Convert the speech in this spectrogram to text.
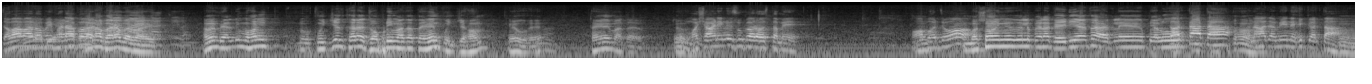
જવાબ આલો ભાઈ ફટાફટ. ના બરાબર ભાઈ અમે બેલડી મોહણી પૂજ્ય જ ખરા ઝોપડી માતા તઈને જ પૂજ્ય હમ. એવું છે તઈને માતા એવું. મસાણીનું શું કરો છો તમે? ખબર મસોણી એટલે પેલા ગઈડિયા હતા એટલે પેલું કરતા હતા. અને આજ અમે નહીં કરતા. હમ,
